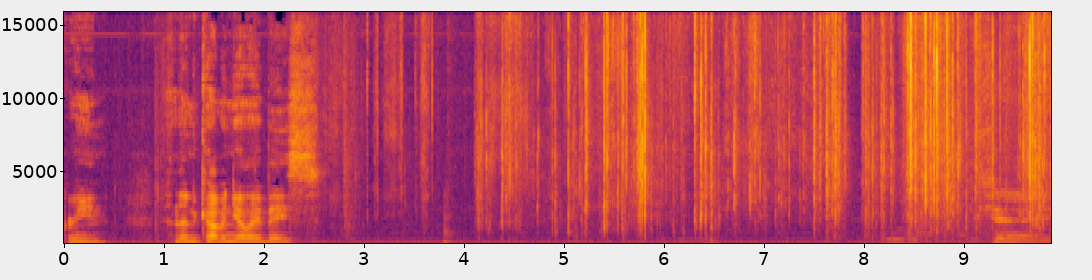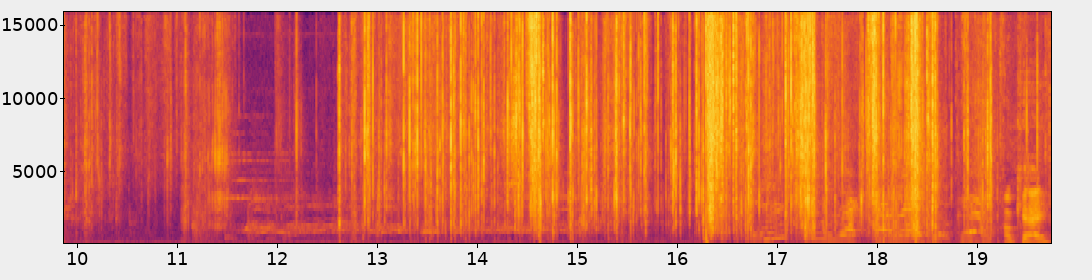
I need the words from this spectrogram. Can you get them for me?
green. And then the Kabengele base. Okay. Okay.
